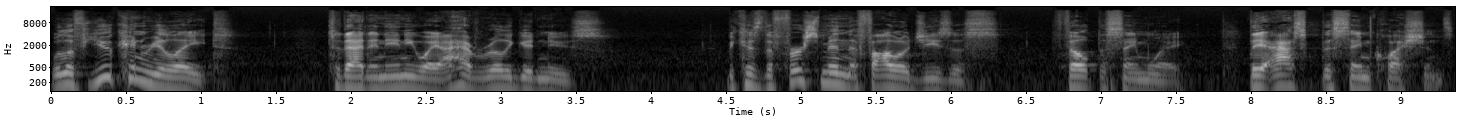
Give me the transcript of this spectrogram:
Well, if you can relate to that in any way, I have really good news. Because the first men that followed Jesus felt the same way. They asked the same questions.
